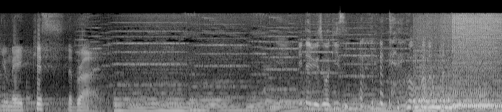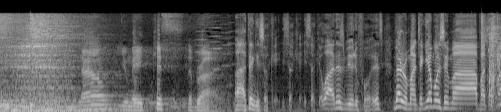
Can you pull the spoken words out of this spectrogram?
you may kiss the bride. interview so wɔ kiisi Now you may kiss the bride. Uh, I think it's okay. It's okay. It's okay. Wow, that's beautiful. It's very romantic. Yemosema patapa.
